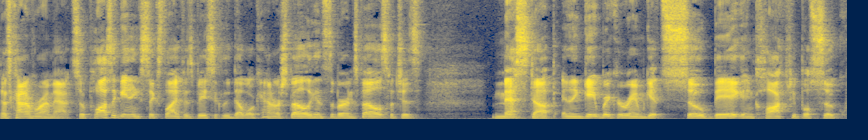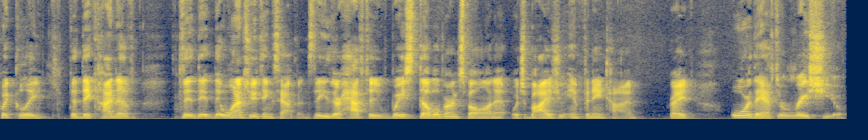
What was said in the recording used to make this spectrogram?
That's kind of where I'm at. So Plaza gaining six life is basically double counterspell against the burn spells, which is messed up. And then Gatebreaker Ram gets so big and clocks people so quickly that they kind of, they, they, they- one of two things happens. They either have to waste double burn spell on it, which buys you infinite time, right? Or they have to erase you.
